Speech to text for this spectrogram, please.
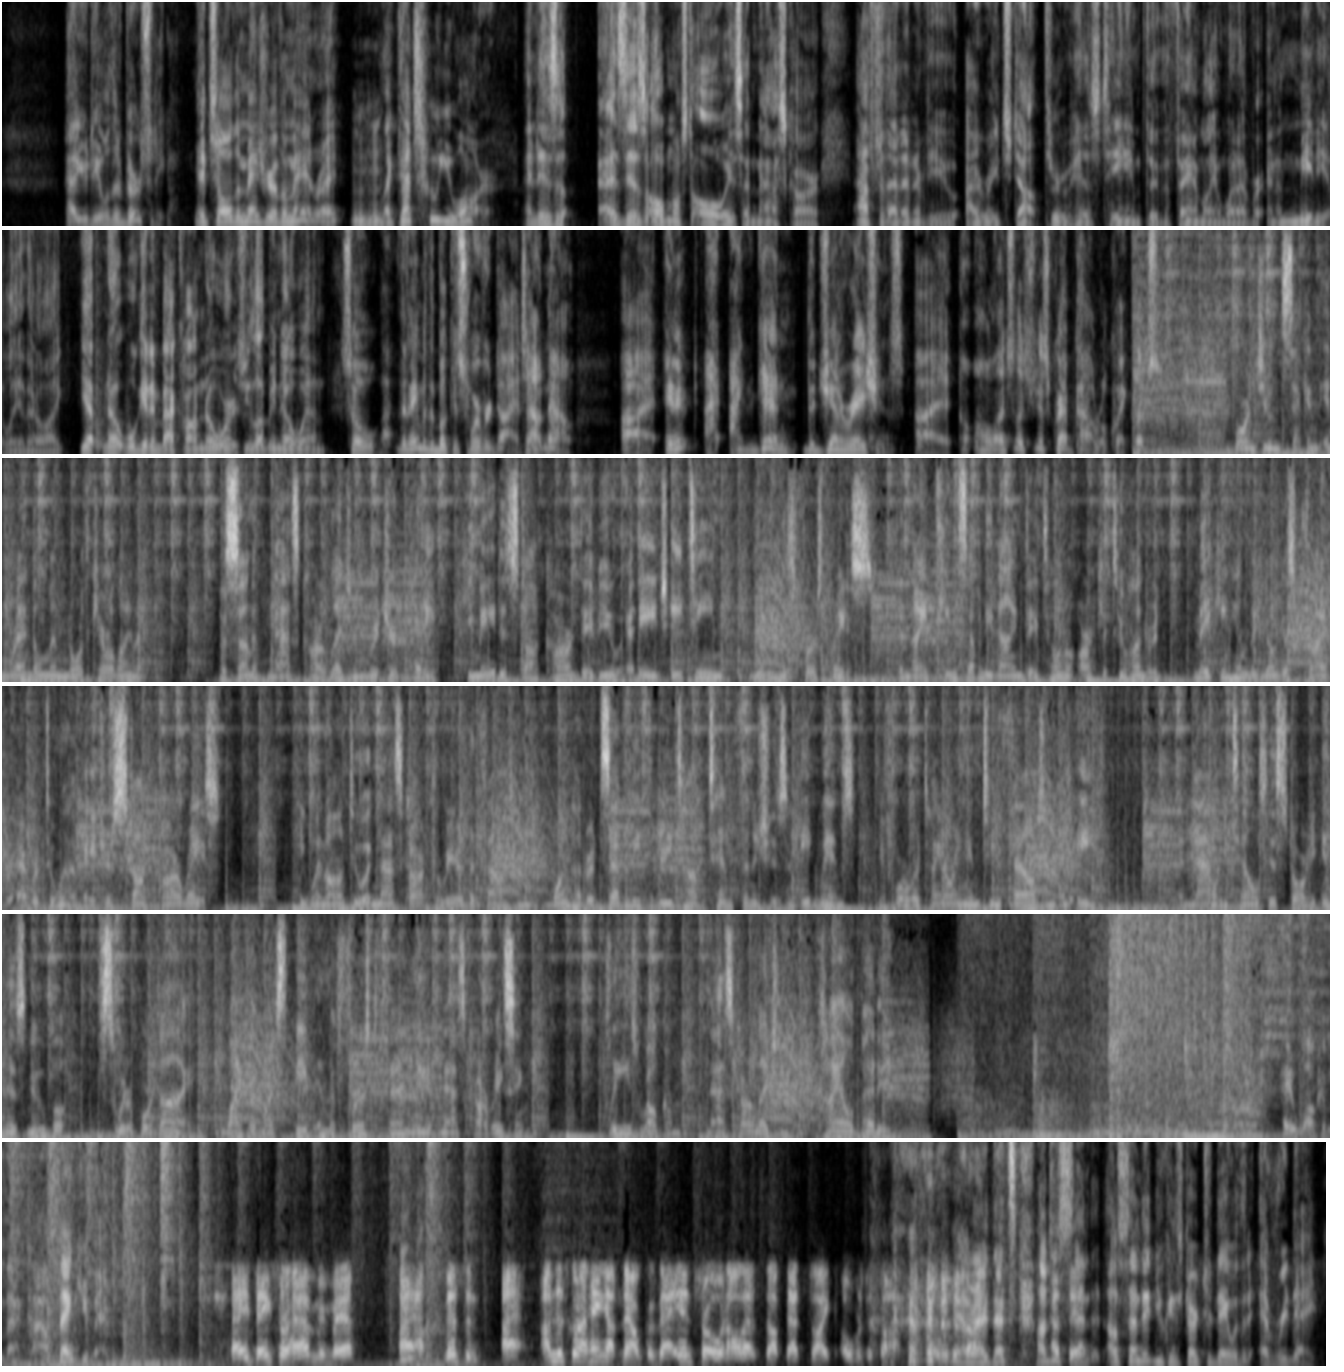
how you deal with adversity. It's all the measure of a man, right? Like that's who you are. And is as is almost always in NASCAR. After that interview, I reached out through his team, through the family, and whatever, and immediately they're like, "Yep, no, we'll get him back on. No worries. You let me know when." So uh, the name of the book is Swerve or Die. It's out now. Uh, and it, I, I, again, the generations. Uh, hold on, let's, let's just grab Kyle real quick. Let's. Born June 2nd in Randleman, North Carolina. The son of NASCAR legend Richard Petty, he made his stock car debut at age 18, winning his first race, the 1979 Daytona ARCA 200, making him the youngest driver ever to win a major stock car race. He went on to a NASCAR career that found him with 173 top 10 finishes and 8 wins, before retiring in 2008. And now he tells his story in his new book, Swerve or Die, Life at My Speed in the First Family of NASCAR Racing. Please welcome, NASCAR legend, Kyle Petty. Hey, welcome back, Kyle. Thank you, man. Hey, thanks for having me, man. I, I- listen, I, I'm just going to hang up now because that intro and all that stuff, that's like over the top. Over the top. right, that's. I'll just That's it. send it. I'll send it. You can start your day with it every day.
